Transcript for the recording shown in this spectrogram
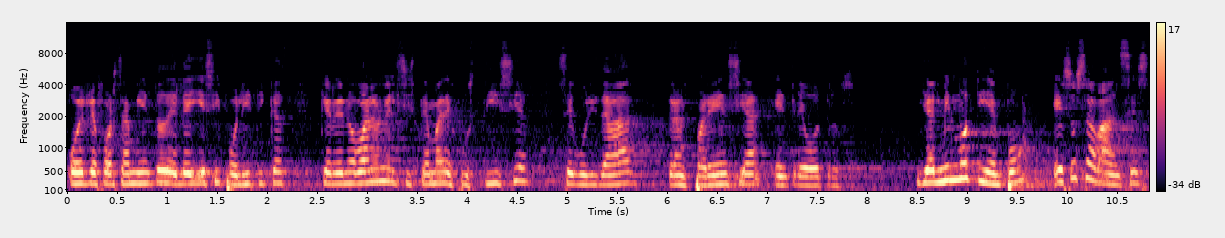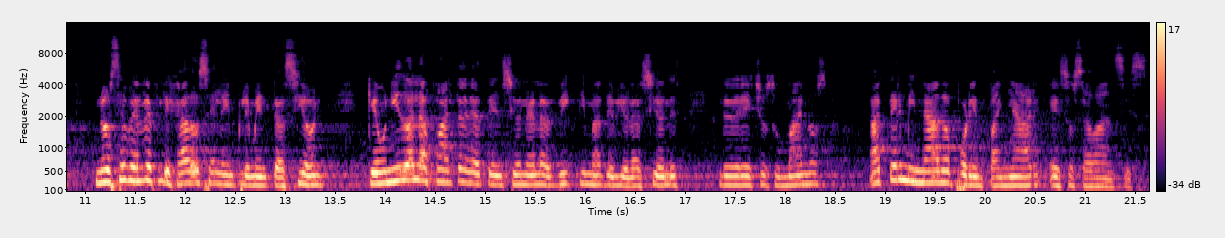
o el reforzamiento de leyes y políticas que renovaron el sistema de justicia, seguridad, transparencia, entre otros. Y al mismo tiempo, esos avances no se ven reflejados en la implementación que, unido a la falta de atención a las víctimas de violaciones de derechos humanos, ha terminado por empañar esos avances.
